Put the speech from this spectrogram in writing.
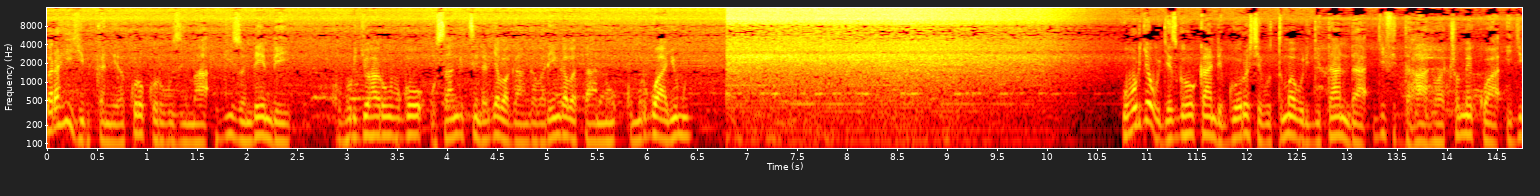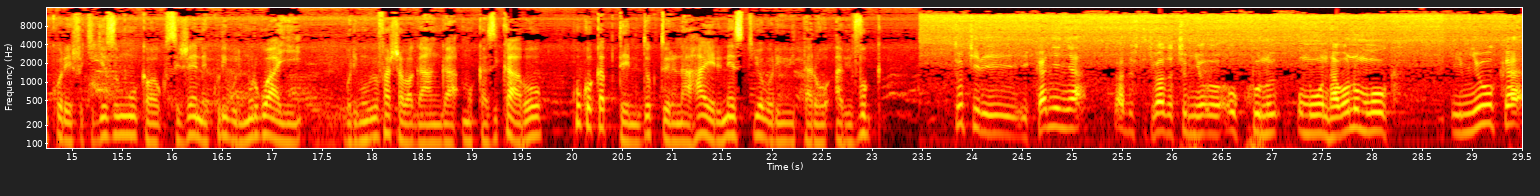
barahihibikanira kurokora ubuzima bw'izo ndembe ku buryo hari ubwo usanga itsinda ry'abaganga barenga batanu ku murwayi umwe. Uburyo bugezweho kandi bworoshye butuma buri gitanda gifite ahantu hacomekwa igikoresho kigeza umwuka wa ogisijene kuri buri murwayi. Buri mu bifasha abaganga mu kazi kabo nk'uko kapiteni dr. Nahaye ernest uyobora ibi bitaro abivuga. Tukiri i kanyinya tuba dufite ikibazo cy'ukuntu umuntu abona umwuka. Imyuka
